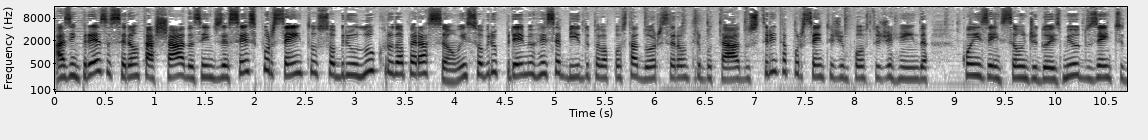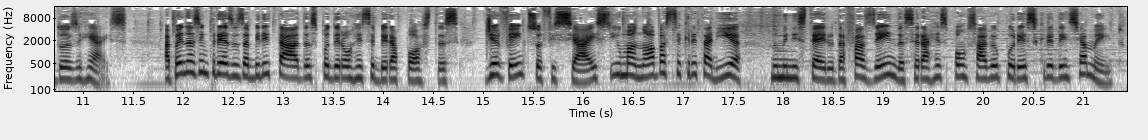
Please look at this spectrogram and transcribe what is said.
As empresas serão taxadas em 16% sobre o lucro da operação e sobre o prêmio recebido pelo apostador serão tributados 30% de imposto de renda com isenção de R$ 2.212. Apenas empresas habilitadas poderão receber apostas de eventos oficiais e uma nova secretaria no Ministério da Fazenda será responsável por esse credenciamento.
